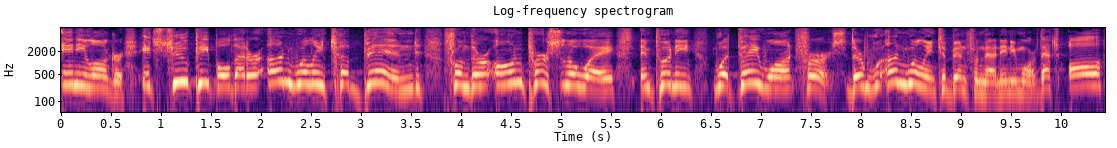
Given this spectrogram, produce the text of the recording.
any longer. It's two people that are unwilling to bend from their own personal way and putting what they want first. They're unwilling to bend from that anymore. That's all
